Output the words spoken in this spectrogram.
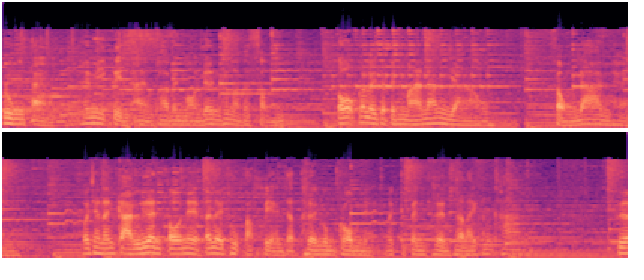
ปรุงแต่ง ให้มีกลิ่นอายของความเป็นโมเดิร์นเข้ามาผสม โต๊ะก็เลยจะเป็นม้านั่งยาวสองด้านแทน เพราะฉะนั้นการเลื่อนโต๊ะเนี่ยก็เลยถูกปรับเปลี่ยนจากเทินกลมๆเนี่ยมันจะเป็นเทินสไลด์ข้างๆ เพื่อ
